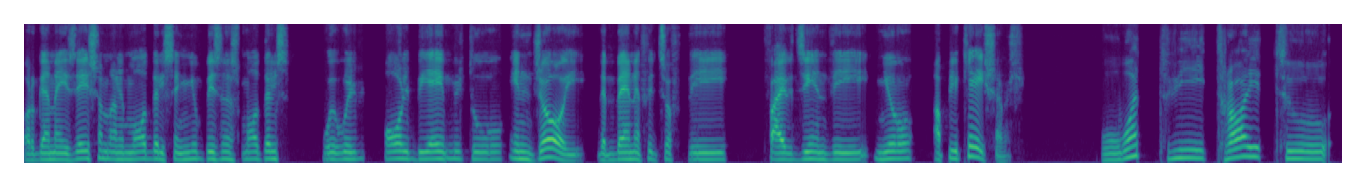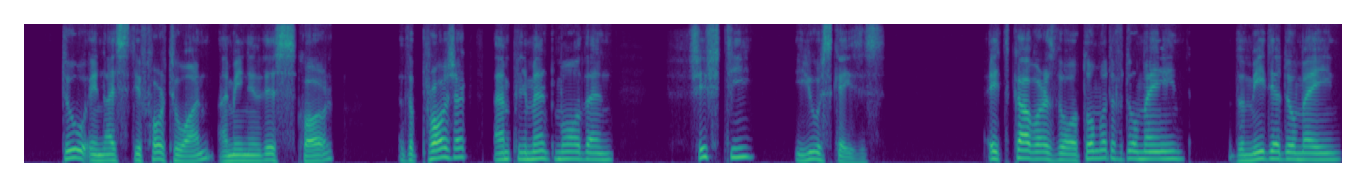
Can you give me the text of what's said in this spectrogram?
organizational models and new business models, we will all be able to enjoy the benefits of the 5G and the new applications. What we try to do in ICT 421, I mean, in this call, the project implement more than 50 use cases. It covers the automotive domain, the media domain,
